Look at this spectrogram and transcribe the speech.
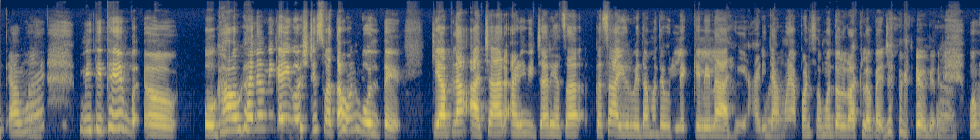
त्यामुळे मी तिथे ओघाओघानं मी काही गोष्टी स्वतःहून बोलते की आपला आचार आणि विचार याचा कसा आयुर्वेदामध्ये उल्लेख केलेला आहे आणि बरं. त्यामुळे आपण समतोल राखलं पाहिजे वगैरे वगैरे. हा. मग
